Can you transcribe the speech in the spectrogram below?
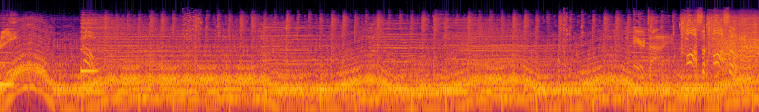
Ready? Go! Airtime! Awesome! Awesome!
